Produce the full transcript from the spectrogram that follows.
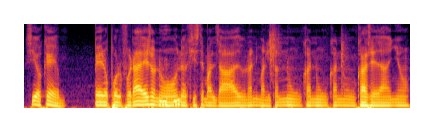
Sí o qué? Pero por fuera de eso no, no existe maldad, un animalito nunca, nunca, nunca hace daño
